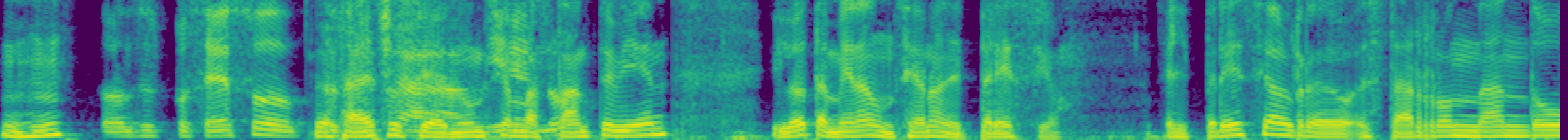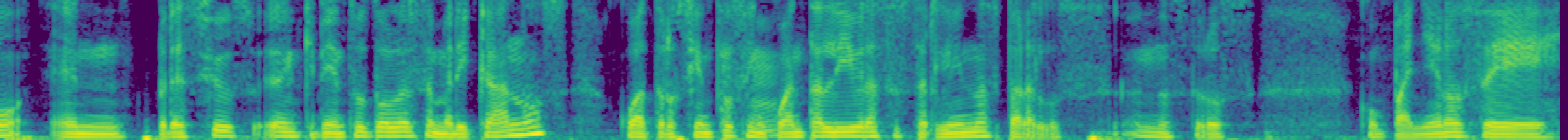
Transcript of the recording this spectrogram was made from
Entonces, pues eso. O sea, eso se anuncian bastante bien. Y luego también anunciaron el precio. El precio alrededor está rondando en precios en 500 dólares americanos, 450 libras esterlinas para los nuestros compañeros de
